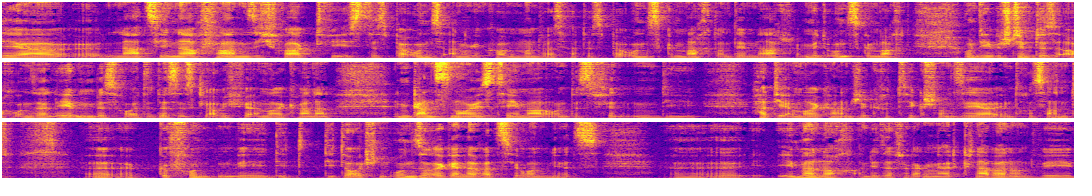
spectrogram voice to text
der äh, Nazi-Nachfahren sich fragt, wie ist das bei uns angekommen und was hat es bei uns gemacht und demnach mit uns gemacht und wie bestimmt es auch unser Leben bis heute. Das ist, glaube ich, für Amerikaner ein ganz neues Thema und das finden die, hat die amerikanische Kritik schon sehr interessant äh, gefunden, wie die, die Deutschen unserer Generation jetzt äh, immer noch an dieser Vergangenheit knabbern und wie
